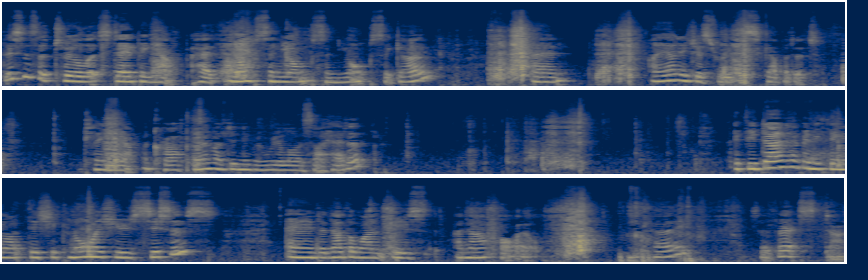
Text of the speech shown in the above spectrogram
This is a tool that Stampin' Up had yonks and yonks and yonks ago and I only just rediscovered it cleaning up my craft room. I didn't even realise I had it. If you don't have anything like this, you can always use scissors. And another one is an art file. Okay, so that's done.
